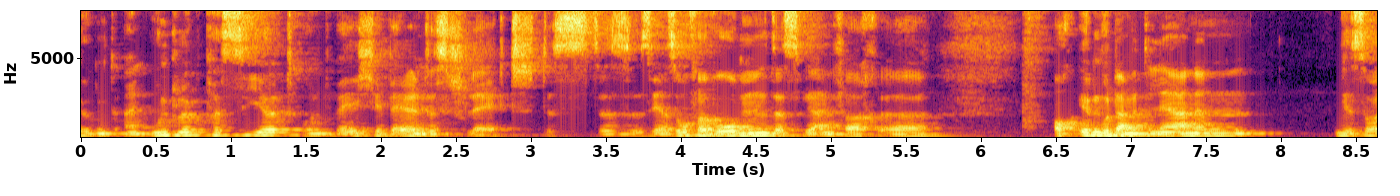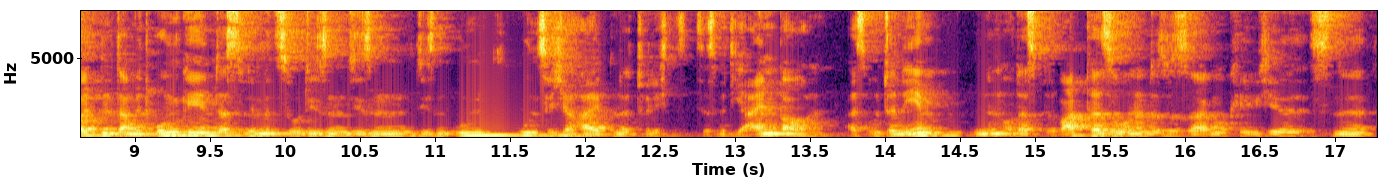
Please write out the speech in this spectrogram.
irgendein Unglück passiert und welche Wellen das schlägt. Das, das ist ja so verwoben, dass wir einfach äh, auch irgendwo damit lernen, wir sollten damit umgehen, dass wir mit so diesen, diesen, diesen Un Unsicherheiten natürlich, dass wir die einbauen. Als Unternehmen oder als Privatpersonen, dass wir sagen, okay, hier ist eine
